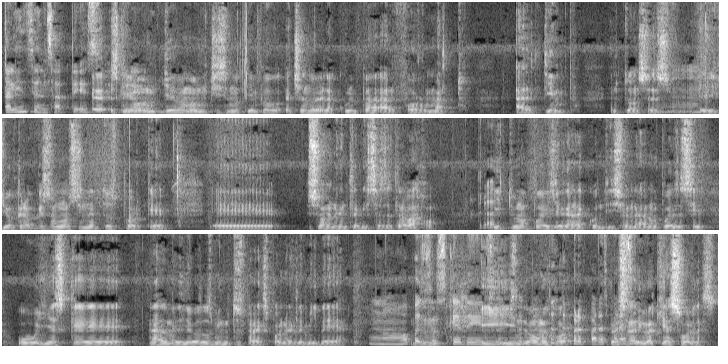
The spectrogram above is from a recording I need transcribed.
tal insensatez. Eh, es que llevamos, llevamos muchísimo tiempo echándole la culpa al formato, al tiempo. Entonces, eh, yo creo que somos ineptos porque eh, son entrevistas de trabajo. Claro. Y tú no puedes llegar a condicionar, no puedes decir, uy, es que nada, me dio dos minutos para exponerle mi idea. No, pues uh -huh. es que de eso y no, no mejor, te preparas pero se la digo aquí a solas.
